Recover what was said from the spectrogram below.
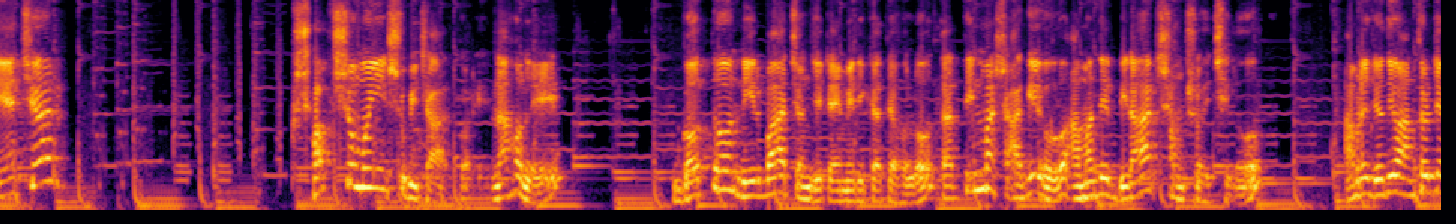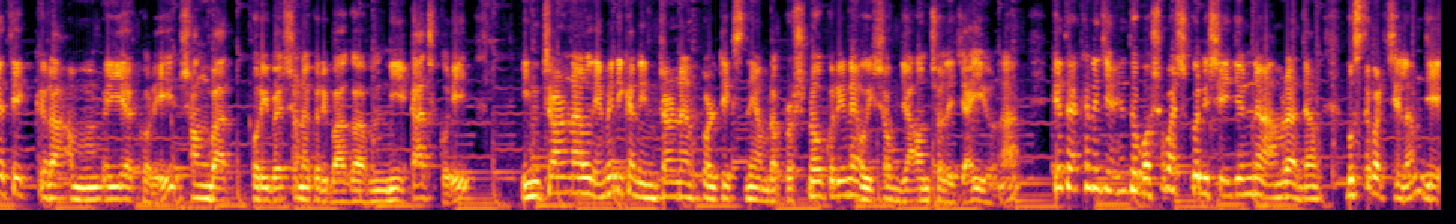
নেচার সবসময় সুবিচার করে। না হলে গত নির্বাচন যেটা আমেরিকাতে হলো, তার তিন মাস আগেও আমাদের বিরাট সংশয় ছিল। আমরা যদিও আন্তর্জাতিক ইয়ে করি, সংবাদ পরিবেশনা করি বা নিয়ে কাজ করি ইন্টারনাল আমেরিকান ইন্টারনাল পলিটিক্স নিয়ে আমরা প্রশ্ন করি না ওই সব যা অঞ্চলে যাইও না। কিন্তু এখানে যেহেতু বসবাস করি, সেই জন্য আমরা বুঝতে পারছিলাম যে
